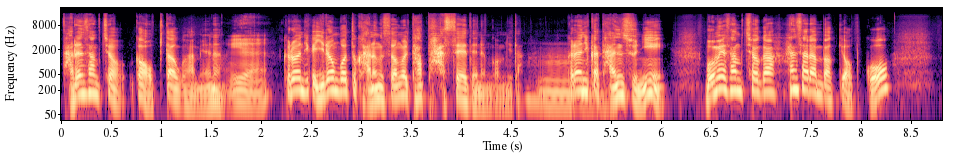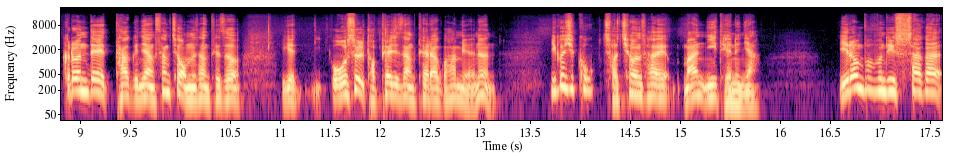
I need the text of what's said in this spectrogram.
다른 상처가 없다고 하면은 예. 그러니까 이런 것도 가능성을 다 봤어야 되는 겁니다. 음. 그러니까 단순히 몸에 상처가 한 사람밖에 없고 그런데 다 그냥 상처 없는 상태에서 이게 옷을 덮여진 상태라고 하면은 이것이 꼭 저체온사만이 되느냐 이런 부분들이 수사가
